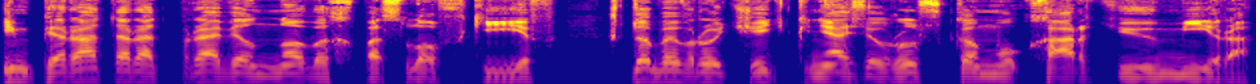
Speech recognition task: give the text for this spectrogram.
император отправил новых послов в Киев, чтобы вручить князю русскому хартию мира.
